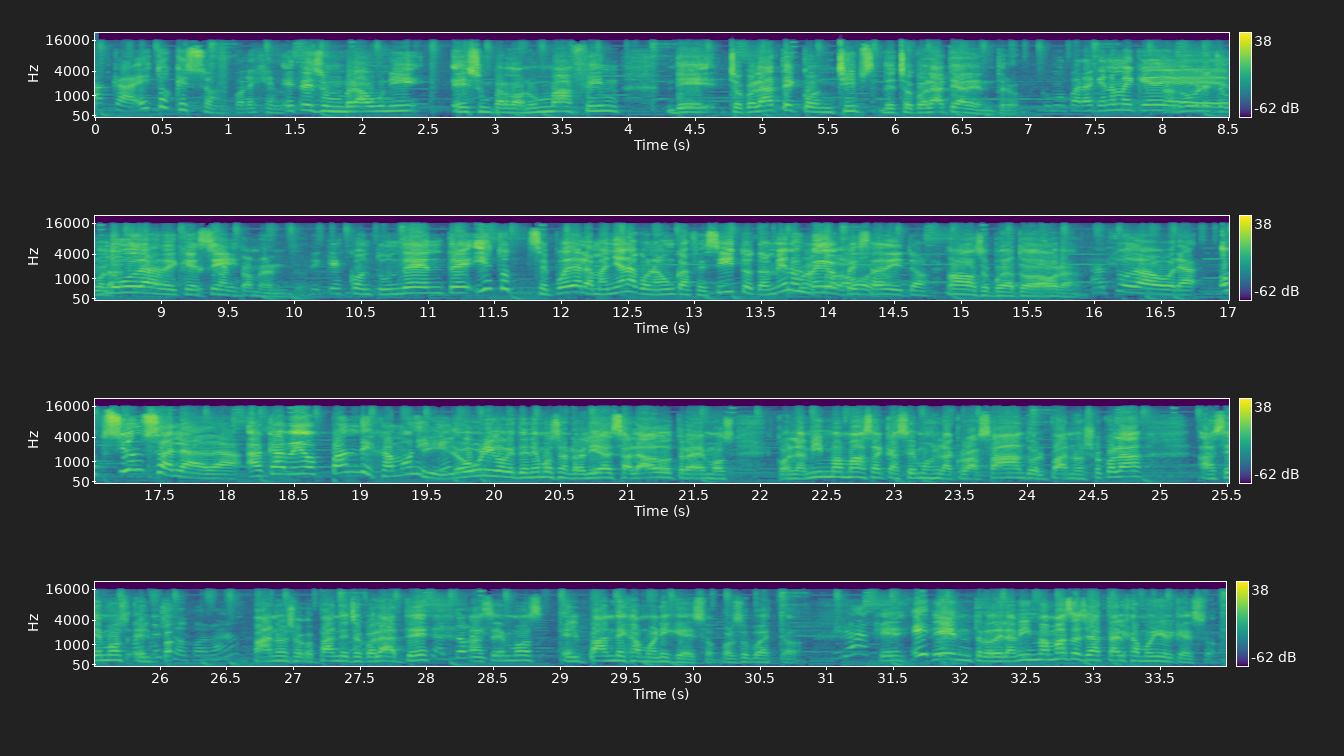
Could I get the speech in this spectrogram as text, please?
Acá, ¿estos qué son, por ejemplo? Este es un brownie, es un, perdón, un muffin de chocolate con chips de chocolate adentro. Como para que no me quede dudas de que Exactamente. sí. De que es contundente. ¿Y esto se puede a la mañana con algún cafecito también o es medio hora. pesadito? No, se puede a toda hora. A toda hora. Opción salada. Acá veo pan de jamón y queso. lo único que tenemos en realidad es salado, traemos con la misma masa que hacemos la croissant o el pan o chocolate, hacemos el de pa- chocolate? pan, o pan de chocolate, hacemos el pan de jamón y queso, por supuesto. Mirá, que este- dentro de la misma masa ya está el jamón y el queso.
